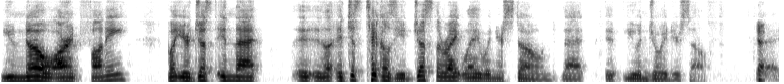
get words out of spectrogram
you know aren't funny, but you're just in that. It, it- it just tickles you just the right way when you're stoned that it, you enjoyed yourself. Yeah,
